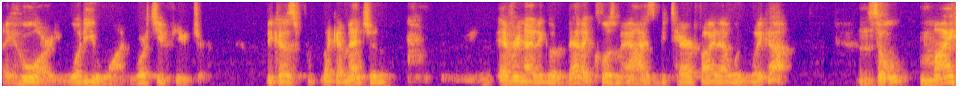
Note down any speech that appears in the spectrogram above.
Like, who are you? What do you want? What's your future? Because, like I mentioned, every night I go to bed, I close my eyes, be terrified I wouldn't wake up. Mm. So my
